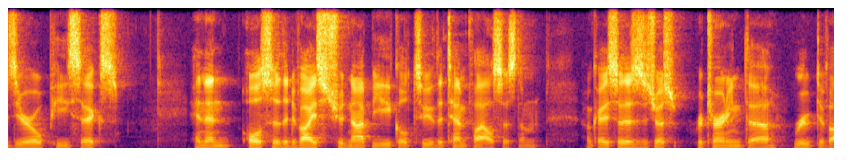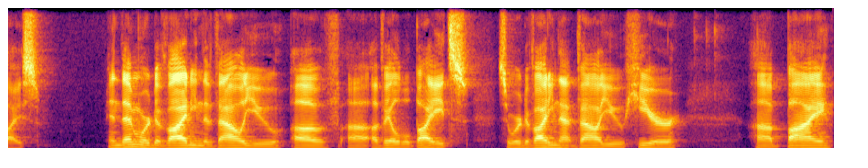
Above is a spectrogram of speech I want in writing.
0P6. And then also the device should not be equal to the temp file system. Okay, so this is just returning the root device. And then we're dividing the value of uh, available bytes. So we're dividing that value here uh, by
